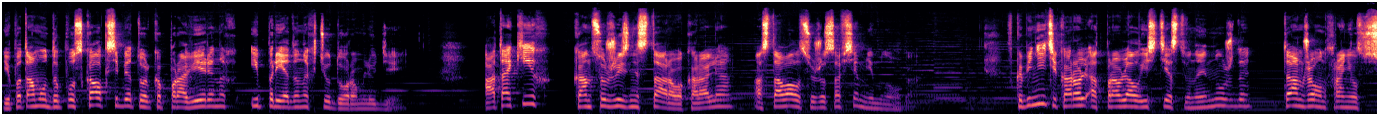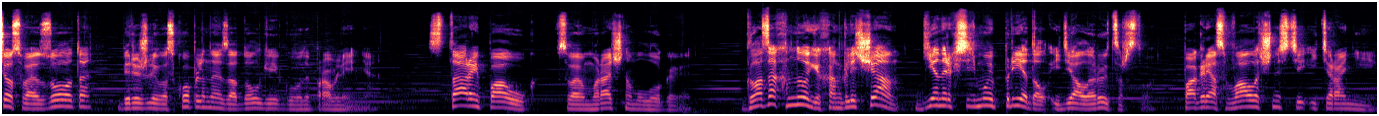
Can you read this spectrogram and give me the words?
и потому допускал к себе только проверенных и преданных Тюдорам людей – а таких к концу жизни старого короля оставалось уже совсем немного. В кабинете король отправлял естественные нужды, там же он хранил все свое золото, бережливо скопленное за долгие годы правления. Старый паук в своем мрачном логове. В глазах многих англичан Генрих VII предал идеалы рыцарства, погряз в алчности и тирании.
